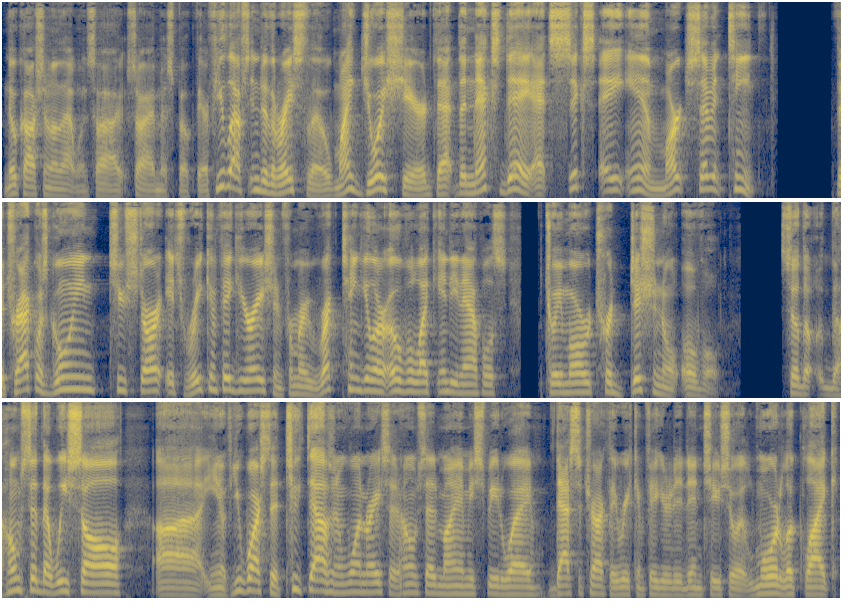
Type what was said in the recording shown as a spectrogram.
No caution on that one. Sorry, sorry, I misspoke there. A few laps into the race, though, Mike Joyce shared that the next day at 6 a.m., March 17th, the track was going to start its reconfiguration from a rectangular oval like Indianapolis to a more traditional oval. So the the homestead that we saw, uh, you know, if you watched the 2001 race at Homestead Miami Speedway, that's the track they reconfigured it into, so it more looked like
